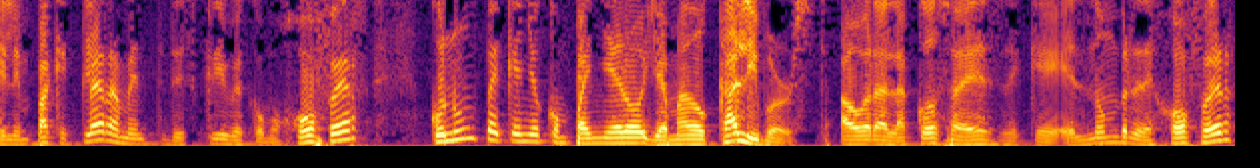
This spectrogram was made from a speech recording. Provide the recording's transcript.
el empaque claramente describe como Hofer con un pequeño compañero llamado Caliburst. Ahora la cosa es de que el nombre de Hofer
